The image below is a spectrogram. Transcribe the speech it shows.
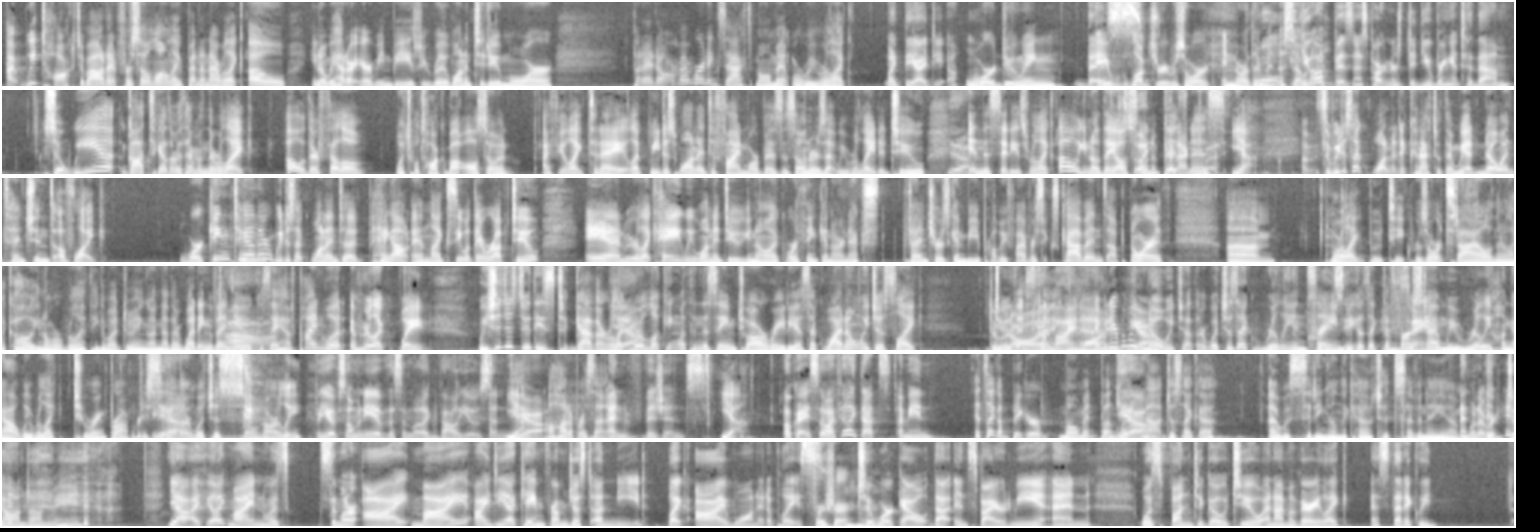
I, we talked about it for so long. Like Ben and I were like, "Oh, you know, we had our Airbnbs. We really wanted to do more," but I don't remember an exact moment where we were like, Like the idea. "We're doing This. a luxury resort in northern Well, Minnesota." you have business partners. Did you bring it to them? So we got together with them and they were like, oh, they're fellow, which we'll talk about also, I feel like today. Like, we just wanted to find more business owners that we related to Yeah. in the cities. We're like, oh, you know, they also own a business. Yeah. So we just like wanted to connect with them. We had no intentions of like Mm. working together. We just like wanted to hang out and like see what they were up to. And we were like, hey, we want to do, you know, like we're thinking our next venture is going to be probably five or six cabins up north. Um, more like boutique resort style and they're like oh you know we're really thinking about doing another wedding venue because they have pinewood and we're like wait we should just do these together like Yeah. we're looking within the same two hour radius like why don't we just like Do do, it this all Combine it. and we didn't really Yeah. know each other which is like really insane Crazy. because like the first time we really hung out we were like touring properties Yeah. together which is so gnarly But you have so many of the similar like values and yeah Yeah. a 100% and visions. yeah Okay, so I feel like that's. I mean, it's like a bigger moment but like Yeah. not just like a i was sitting on the couch at 7 a.m and whatever it dawned on me. yeah, I feel like mine was similar. I my idea came from just a need. Like I wanted a place For sure. to mm-hmm. work out that inspired me and was fun to go to. And I'm a very like aesthetically,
